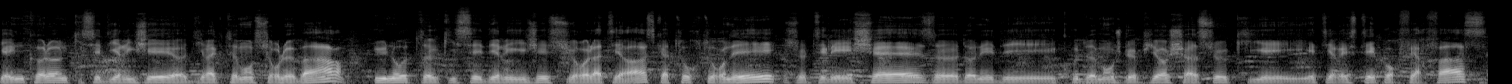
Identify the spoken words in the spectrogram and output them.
Il y a une colonne qui s'est dirigée directement sur le bar, une autre qui s'est dirigée sur la terrasse, qui a tout retourné, jeté les chaises, euh, donné des coups de manche de pioche à ceux qui étaient restés pour faire face.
